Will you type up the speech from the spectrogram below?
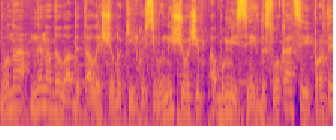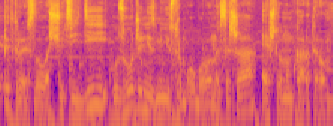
Вона не надала деталей щодо кількості винищувачів або місця їх дислокації, проте підкреслила, що ці дії узгоджені з міністром оборони США Ештоном Картером.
